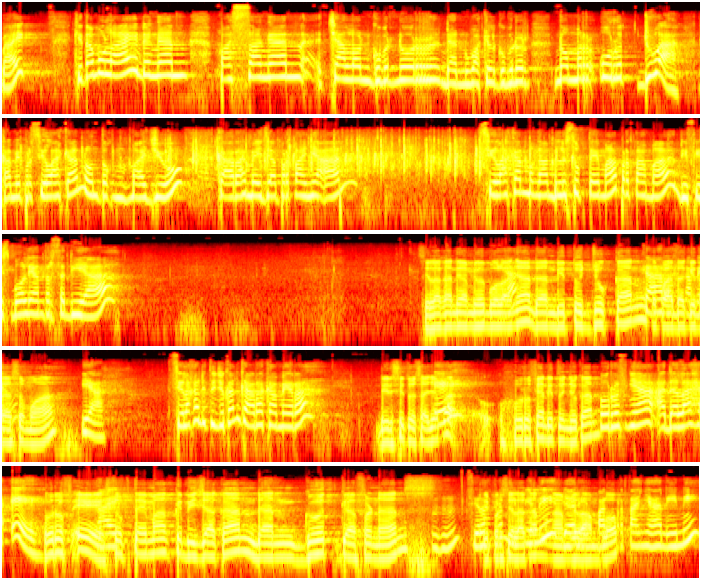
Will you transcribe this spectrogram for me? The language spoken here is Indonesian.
Baik, kita mulai dengan pasangan calon gubernur dan wakil gubernur nomor urut 2. Kami persilahkan untuk maju ke arah meja pertanyaan. Silahkan mengambil subtema pertama di fishbowl yang tersedia. Silakan diambil bolanya dan ditujukan Ke kepada kita kamera. semua. Ya, silakan ditunjukkan ke arah kamera. Di situ saja E. Pak, hurufnya ditunjukkan. Hurufnya adalah E. Huruf E, Baik. subtema kebijakan dan good governance. Mhm, Silakan Dipersilakan dipilih mengambil dari amplop. empat pertanyaan ini.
